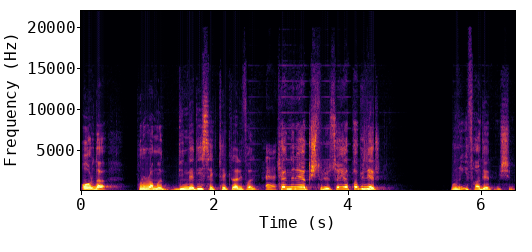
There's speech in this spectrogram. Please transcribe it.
orada programı dinlediysek tekrar ifade. Kendine yakıştırıyorsa yapabilir. Bunu ifade etmişim.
